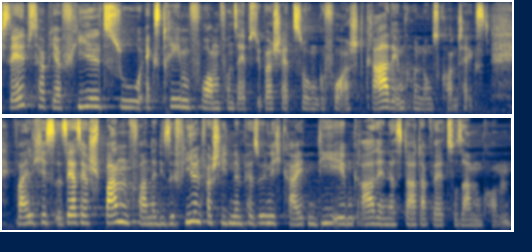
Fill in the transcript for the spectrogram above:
Ich selbst habe ja viel zu extremen Formen von Selbstüberschätzung geforscht, gerade im Gründungskontext, weil ich es sehr, sehr spannend fand, diese vielen verschiedenen Persönlichkeiten, die eben gerade in der Startup-Welt zusammenkommen.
